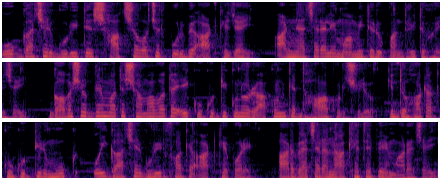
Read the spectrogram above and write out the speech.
ওক গাছের গুড়িতে সাতশো বছর পূর্বে আটকে যায় আর ন্যাচারালি মামিতে রূপান্তরিত হয়ে যায়। গবেষকদের মতে সম্ভবত এই কুকুরটি কোনো রাকুনকে ধাওয়া করছিল, কিন্তু হঠাৎ কুকুরটির মুখ ওই গাছের গুড়ির ফাঁকে আটকে পড়ে আর বেচারা না খেতে পেয়ে মারা যায়।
